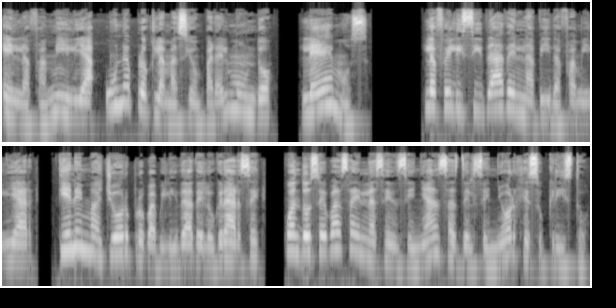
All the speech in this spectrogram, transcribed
En la familia, una proclamación para el mundo, leemos. La felicidad en la vida familiar tiene mayor probabilidad de lograrse cuando se basa en las enseñanzas del Señor Jesucristo.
